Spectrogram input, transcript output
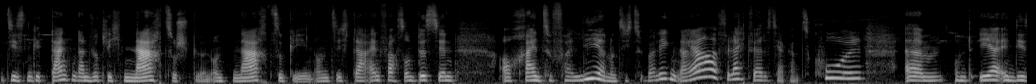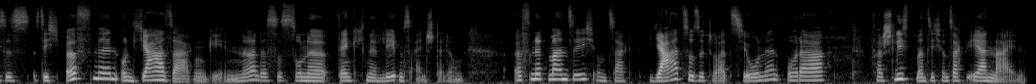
diesen Gedanken dann wirklich nachzuspüren und nachzugehen und sich da einfach so ein bisschen auch rein zu verlieren und sich zu überlegen, naja, vielleicht wäre das ja ganz cool ähm, und eher in dieses sich öffnen und Ja sagen gehen. Ne? Das ist so eine, denke ich, eine Lebenseinstellung. Öffnet man sich und sagt Ja zu Situationen oder verschließt man sich und sagt eher Nein?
